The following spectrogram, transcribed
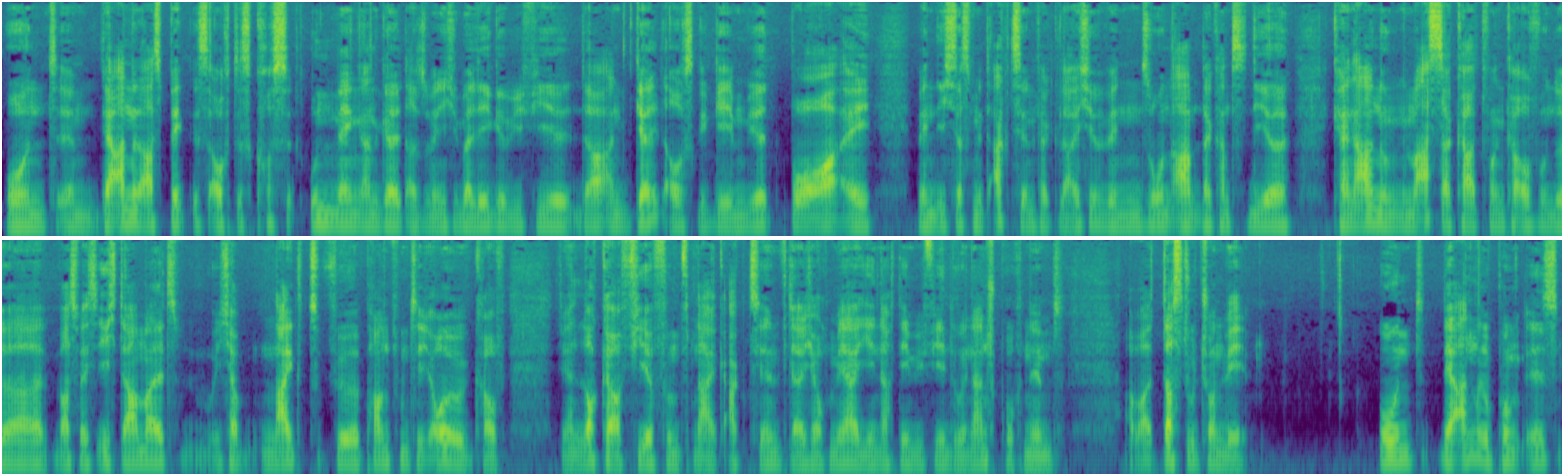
Und ähm, der andere Aspekt ist auch, das kostet Unmengen an Geld. Also wenn ich überlege, wie viel da an Geld ausgegeben wird, boah, ey, wenn ich das mit Aktien vergleiche, wenn so ein Abend, da kannst du dir, keine Ahnung, eine Mastercard von kaufen oder was weiß ich damals, ich habe Nike für Pound 50 Euro gekauft. Wären locker vier, fünf Nike-Aktien, vielleicht auch mehr, je nachdem, wie viel du in Anspruch nimmst. Aber das tut schon weh. Und der andere Punkt ist,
